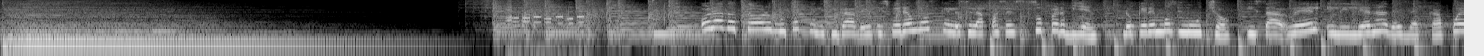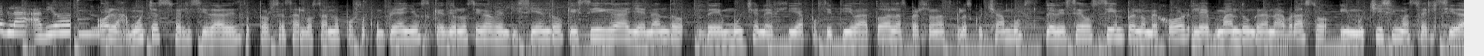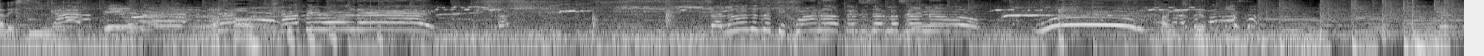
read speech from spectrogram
Felicidades. Esperemos que se la pases súper bien. Lo queremos mucho. Isabel y Liliana desde acá, Puebla. Adiós. Hola, muchas felicidades, doctor César Lozano, por su cumpleaños. Que Dios lo siga bendiciendo, que siga llenando de mucha energía positiva a todas las personas que lo escuchamos. Le deseo siempre lo mejor, le mando un gran abrazo y muchísimas felicidades. ¡Happy birthday! ¡Happy birthday! Saludos desde Tijuana, doctor César Lozano. Ay, qué-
